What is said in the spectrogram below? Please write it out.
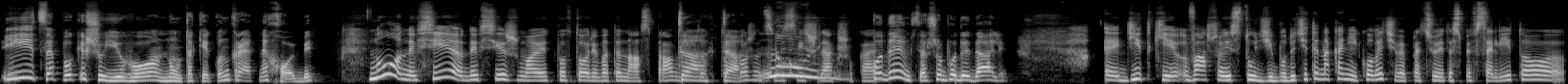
і це поки що його ну таке конкретне хобі. Ну, не всі, не всі ж мають повторювати нас, правда? Так, тобто так. кожен Ну, свій шлях шукає. Подивимося, що буде далі. Е, Дітки вашої студії будуть іти на канікули, чи ви працюєте собі все літо?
